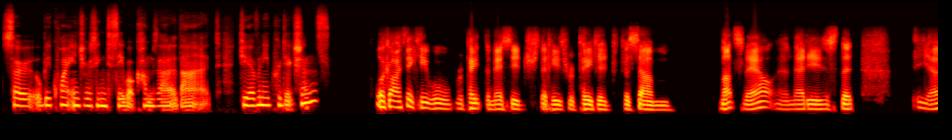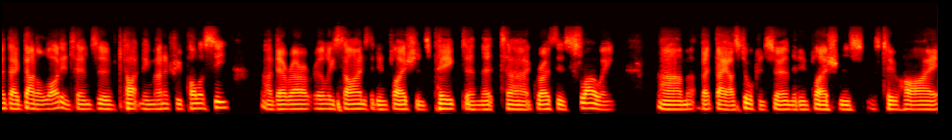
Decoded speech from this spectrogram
So it'll be quite interesting to see what comes out of that. Do you have any predictions? Look, I think he will repeat the message that he's repeated for some months now, and that is that you know they've done a lot in terms of tightening monetary policy. Uh, there are early signs that inflation's peaked and that uh, growth is slowing. Um, but they are still concerned that inflation is, is too high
